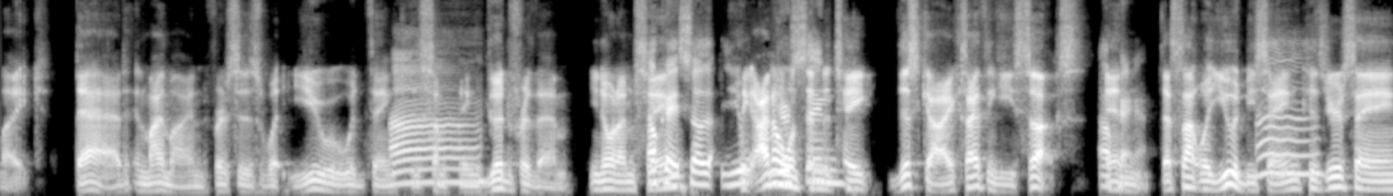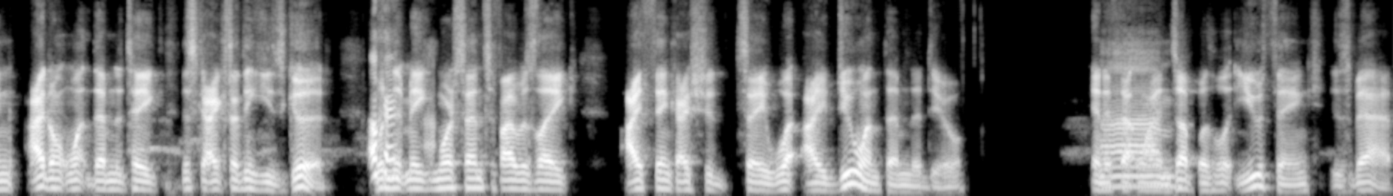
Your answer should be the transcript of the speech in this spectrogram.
like bad in my mind versus what you would think is Uh, something good for them. You know what I'm saying? okay. So you, like, I don't want them to take this guy because I think he sucks. Okay. And that's not what you would be saying because Uh, you're saying I don't want them to take this guy because I think he's good. Okay. Wouldn't it make more sense if I was like, I think I should say what I do want them to do? And if that lines Um, up with what you think is bad.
